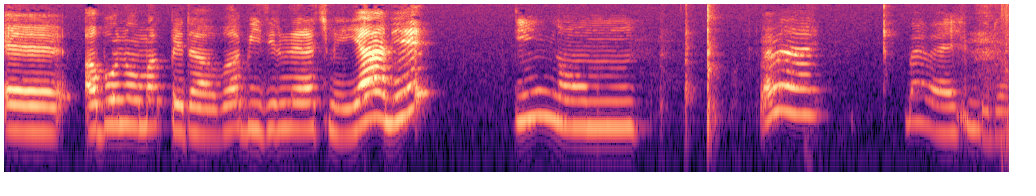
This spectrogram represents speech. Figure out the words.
eee, abone olmak bedava, bildirimleri açmayı yani Ding dong. bay bay. Bay bay. Gidelim.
